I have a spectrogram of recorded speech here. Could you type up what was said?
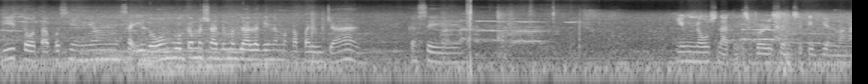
dito. Tapos, yan yung sa ilong. Huwag ka masyado maglalagay ng makapal dyan. Kasi, yung nose natin is very sensitive yan, mga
